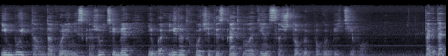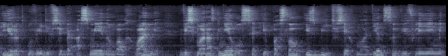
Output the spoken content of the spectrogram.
И будь там, доколе не скажу тебе, ибо Ирод хочет искать младенца, чтобы погубить его». Тогда Ирод, увидев себя осмеянным волхвами, весьма разгневался и послал избить всех младенцев в Вифлееме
